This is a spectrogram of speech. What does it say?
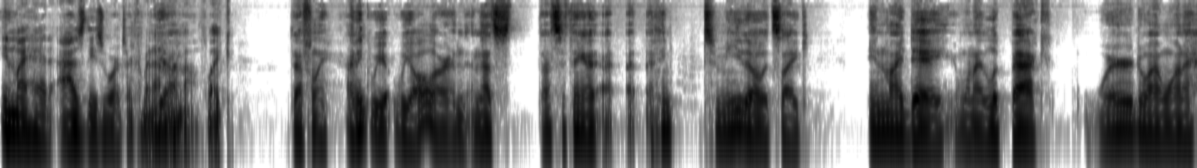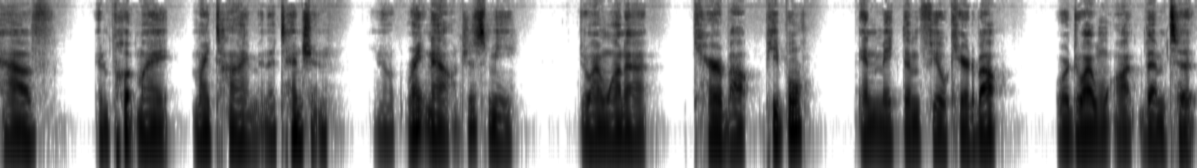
in my head as these words are coming out of my mouth. Like, definitely. I think we we all are, and, and that's that's the thing. I, I I think to me though, it's like in my day when I look back, where do I want to have and put my my time and attention? You know, right now, just me. Do I want to care about people and make them feel cared about, or do I want them to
